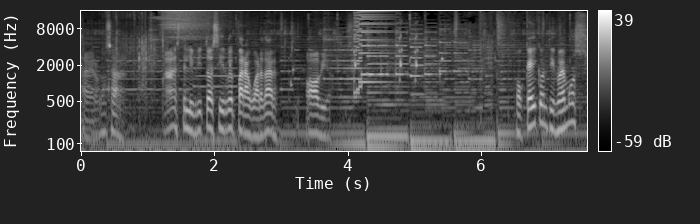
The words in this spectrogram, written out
A ver, vamos a... Ah, este librito sirve para guardar. Obvio. Ok, continuemos.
